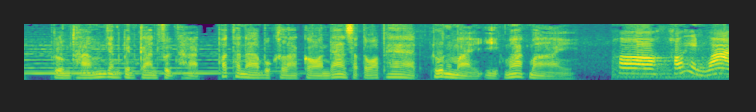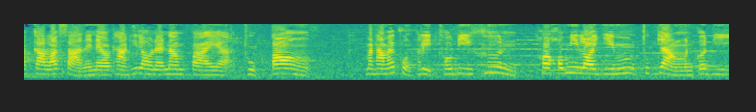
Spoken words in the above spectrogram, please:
ำ รวมทั้งยังเป็นการฝึกหัดพัฒนาบุคลากรด้านสัตวแพทย์รุ่นใหม่อีกมากมาย พอเขาเห็นว่าการรักษาในแนวทางที่เราแนะนำไปอะถูกต้องมันทำให้ผลผลิตเขาดีขึ้น พอเขามีรอยยิ้มทุกอย่างมันก็ดี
